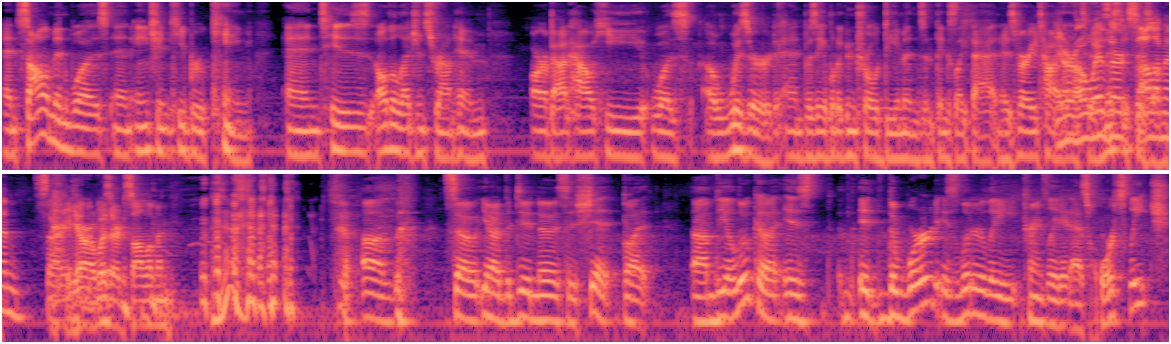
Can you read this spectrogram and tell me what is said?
and Solomon was an ancient Hebrew king, and his all the legends around him are about how he was a wizard and was able to control demons and things like that, and is very tied. You're a wizard, mysticism. Solomon. Sorry. You're a wizard, Solomon. um, so you know the dude knows his shit, but um, the Aluka is it. The word is literally translated as horse leech,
